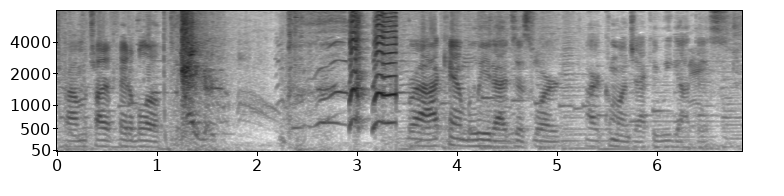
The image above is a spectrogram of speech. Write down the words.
Right, I'm gonna try to fatal blow. Bro, I can't believe that just worked. Alright, come on, Jacqui. We got this.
